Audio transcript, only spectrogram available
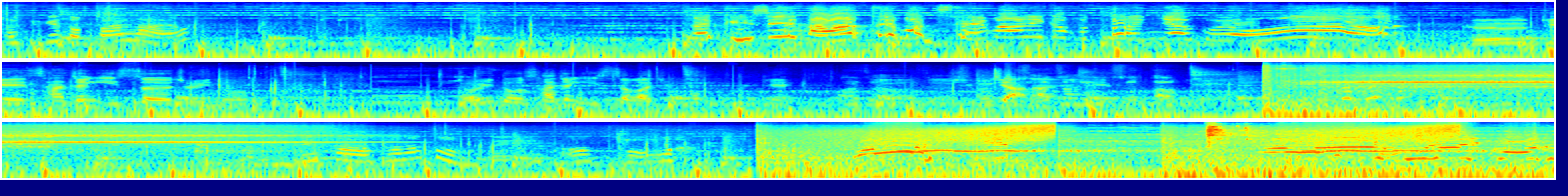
아, 그게 더 빨라요? 아, 귀신이 나한테만 세 마리가 붙어 있냐고요. 그게 사정이 있어요 저희도. 저희도 사정이 있어가지고 그게 맞아 맞아. 쉽지 않아요. 사정이 있었다고요. 사람 하나도 없네. 아, 더워. 아 뭐야 이거!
